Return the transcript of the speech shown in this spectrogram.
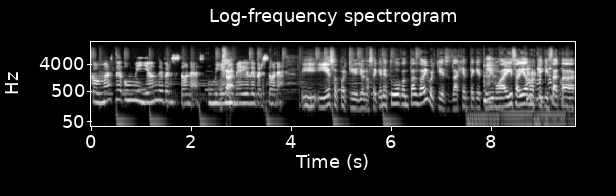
con más de un millón de personas, un millón y medio de personas. Y, y, eso porque yo no sé quién estuvo contando ahí, porque la gente que estuvimos ahí sabíamos que quizás estaba,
